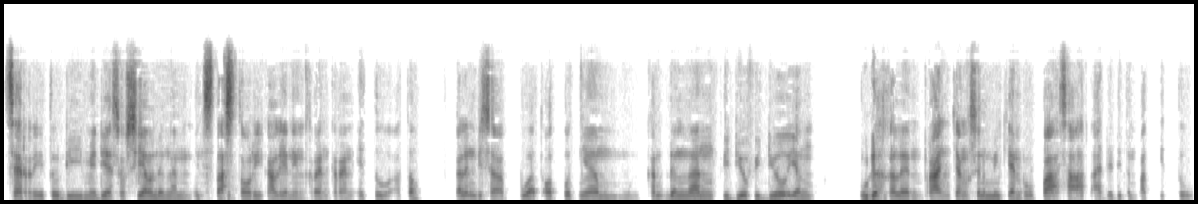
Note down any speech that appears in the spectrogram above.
share itu di media sosial dengan instastory kalian yang keren-keren itu atau kalian bisa buat outputnya dengan video-video yang udah kalian rancang sedemikian rupa saat ada di tempat itu.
